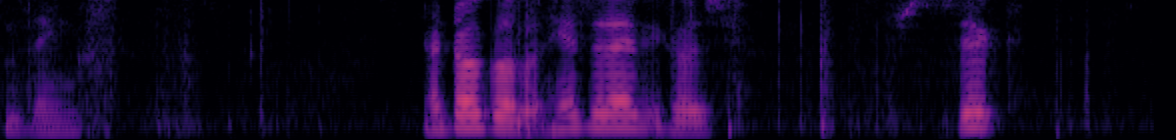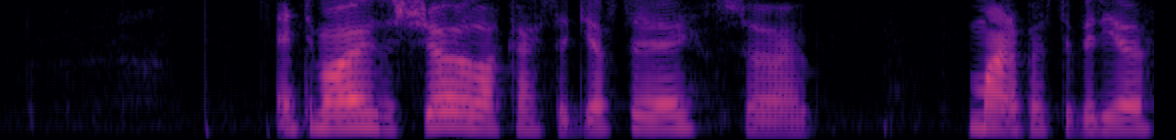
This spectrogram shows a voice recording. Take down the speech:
some things. Now Dog not here today because she's sick. And tomorrow's a show, like I said yesterday, so I might not post a video.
